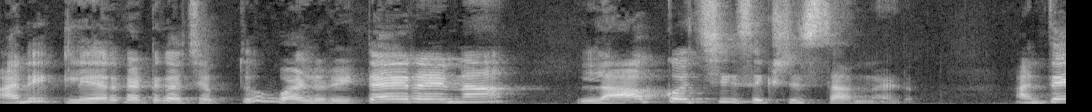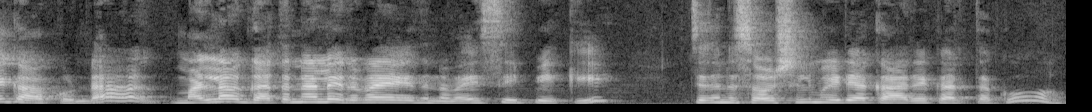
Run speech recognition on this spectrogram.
అని క్లియర్ కట్గా చెప్తూ వాళ్ళు రిటైర్ అయినా లాక్కొచ్చి శిక్షిస్తా అన్నాడు. అంతేకాకుండా మళ్ళా గత నెల ఇరవై ఐదున వైసీపీకి చెందిన సోషల్ మీడియా కార్యకర్తకు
